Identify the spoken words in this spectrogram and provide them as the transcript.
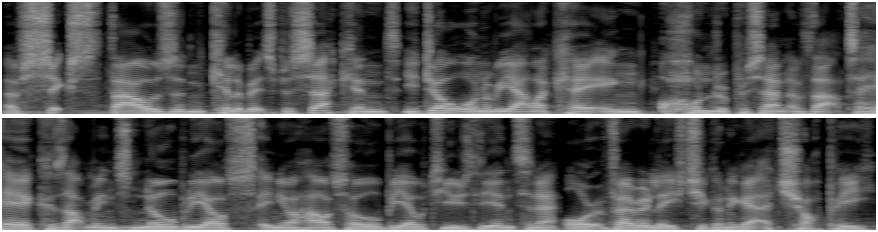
of 6,000 kilobits per second, you don't want to be allocating 100% of that to here because that means nobody else in your household will be able to use the internet or at very least you're going to get a choppy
